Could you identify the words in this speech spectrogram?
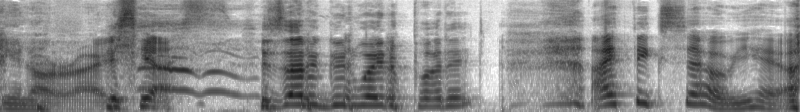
in our eyes? Yes. Is that a good way to put it? I think so, yeah.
